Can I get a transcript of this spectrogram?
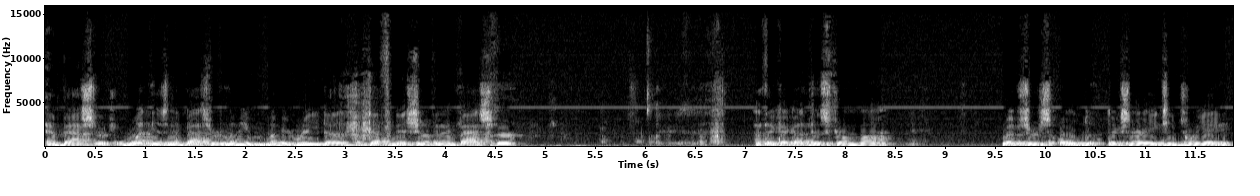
ambassadors. What is an ambassador? Let me, let me read a, a definition of an ambassador. I think I got this from Webster's Old Dictionary, 1828.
